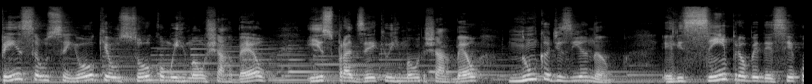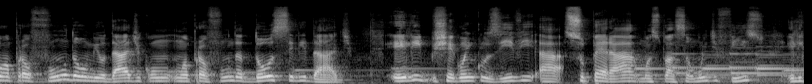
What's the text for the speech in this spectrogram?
Pensa o Senhor que eu sou como o irmão Charbel, isso para dizer que o irmão Charbel nunca dizia não. Ele sempre obedecia com uma profunda humildade, com uma profunda docilidade. Ele chegou inclusive a superar uma situação muito difícil. Ele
